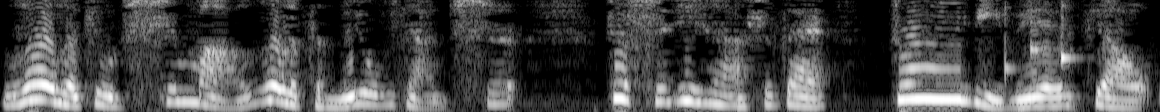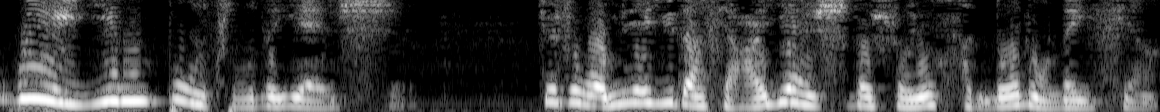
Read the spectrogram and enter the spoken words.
饿了就吃嘛，饿了怎么又不想吃？这实际上是在中医里面叫胃阴不足的厌食。就是我们在遇到小孩厌食的时候，有很多种类型。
